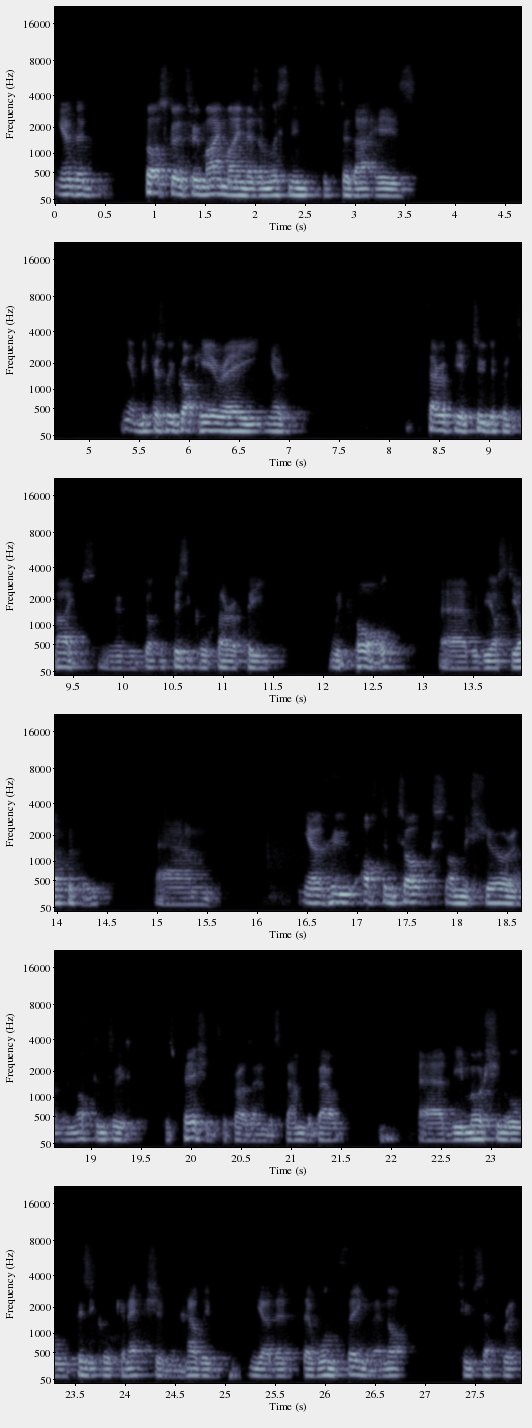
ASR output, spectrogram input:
you know, the thoughts going through my mind as I'm listening to, to that is, you know, because we've got here a, you know, therapy of two different types. You know, we've got the physical therapy with Paul, uh, with the osteopathy, um, you know, who often talks on the show and, and, often to his, his patients, as far as I understand, about uh, the emotional, physical connection and how they, you know, they're, they're one thing. They're not two separate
